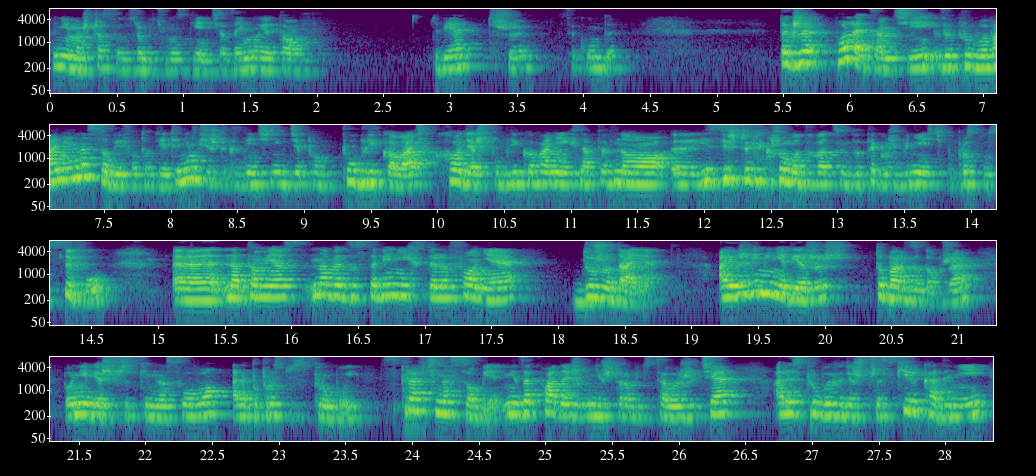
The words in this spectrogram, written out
to nie masz czasu zrobić mu zdjęcia. Zajmuje to 2-3 sekundy. Także polecam Ci wypróbowanie na sobie fotodiety. Nie musisz tych zdjęć nigdzie publikować, chociaż publikowanie ich na pewno y, jest jeszcze większą motywacją do tego, żeby nie jeść po prostu z syfu. E, natomiast nawet zostawienie ich w telefonie dużo daje. A jeżeli mi nie wierzysz, to bardzo dobrze, bo nie wiesz wszystkim na słowo, ale po prostu spróbuj. Sprawdź na sobie. Nie zakładaj, że będziesz to robić całe życie, ale spróbuj chociaż przez kilka dni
